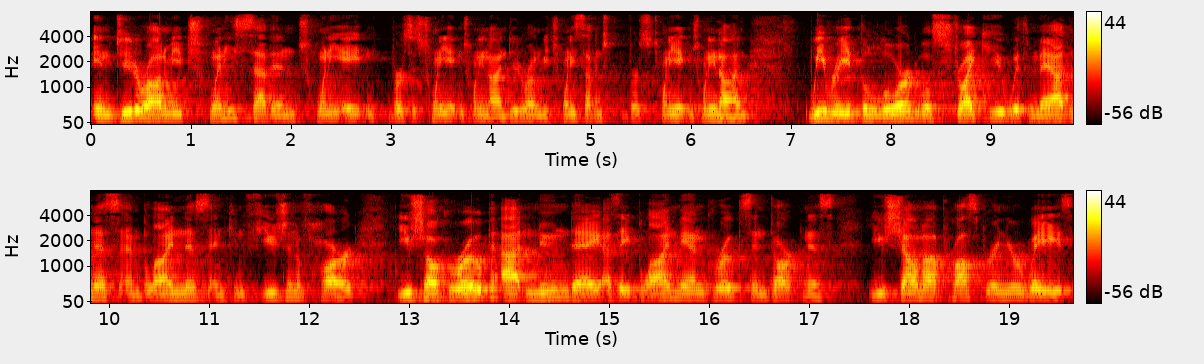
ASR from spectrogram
in Deuteronomy 27, 28, verses 28 and 29, Deuteronomy 27, verse 28 and 29, we read, The Lord will strike you with madness and blindness and confusion of heart. You shall grope at noonday as a blind man gropes in darkness. You shall not prosper in your ways.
